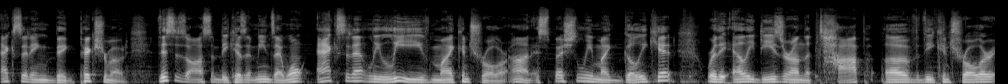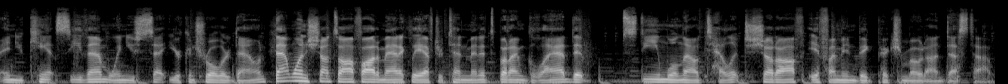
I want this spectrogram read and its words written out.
exiting big picture mode. This is awesome because it means I won't accidentally leave my controller on, especially my GuliKit where the LEDs are on the top of the controller and you can't see them when you set your controller down. That one shuts off automatically after 10 minutes, but I'm glad that Steam will now tell it to shut off if I'm in big picture mode on desktop.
